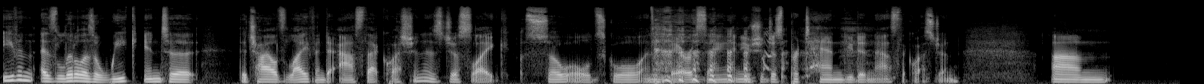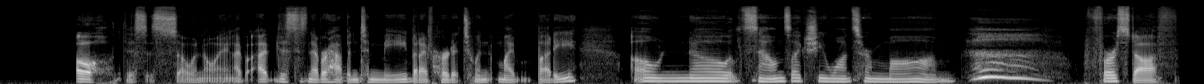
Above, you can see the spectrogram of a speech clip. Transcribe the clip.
even as little as a week into the child's life and to ask that question is just like so old school and embarrassing and you should just pretend you didn't ask the question um oh this is so annoying. I've I, this has never happened to me but i've heard it to an, my buddy. Oh no it sounds like she wants her mom. First off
